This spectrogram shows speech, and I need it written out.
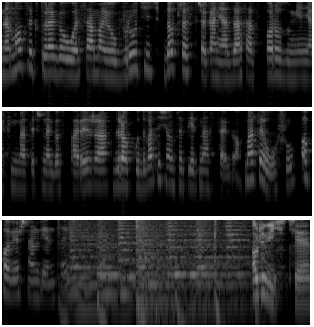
na mocy którego USA mają wrócić do przestrzegania zasad porozumienia klimatycznego z Paryża z roku 2015. Mateuszu, opowiesz nam więcej? Oczywiście.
